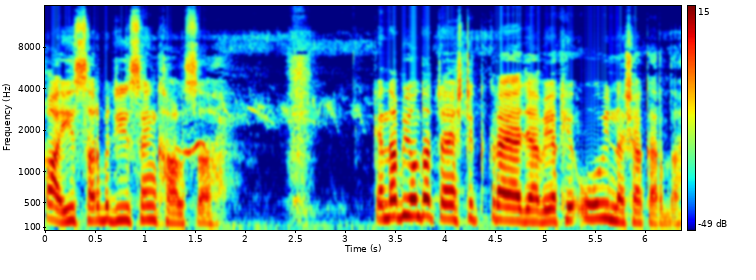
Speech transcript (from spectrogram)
ਭਾਈ ਸਰਬਜੀਤ ਸਿੰਘ ਖਾਲਸਾ। ਕਹਿੰਦਾ ਵੀ ਉਹਦਾ ਟੈਸਟ ਕਰਾਇਆ ਜਾਵੇ ਅਖੇ ਉਹ ਵੀ ਨਸ਼ਾ ਕਰਦਾ।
